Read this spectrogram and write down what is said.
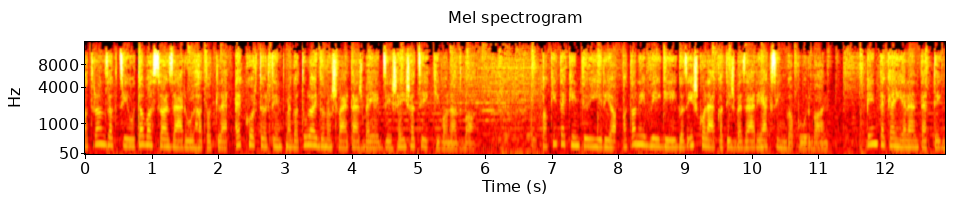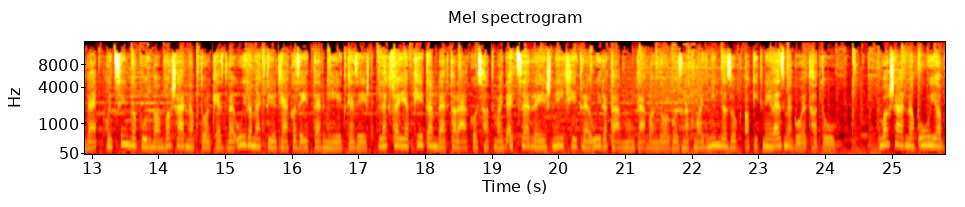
A tranzakció tavasszal zárulhatott le, ekkor történt meg a tulajdonosváltás bejegyzése is a cég kivonatba. A kitekintő írja, a tanév végéig az iskolákat is bezárják Szingapurban. Pénteken jelentették be, hogy Szingapurban vasárnaptól kezdve újra megtiltják az éttermi étkezést, legfeljebb két ember találkozhat majd egyszerre és négy hétre újra távmunkában dolgoznak majd mindazok, akiknél ez megoldható. Vasárnap újabb,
